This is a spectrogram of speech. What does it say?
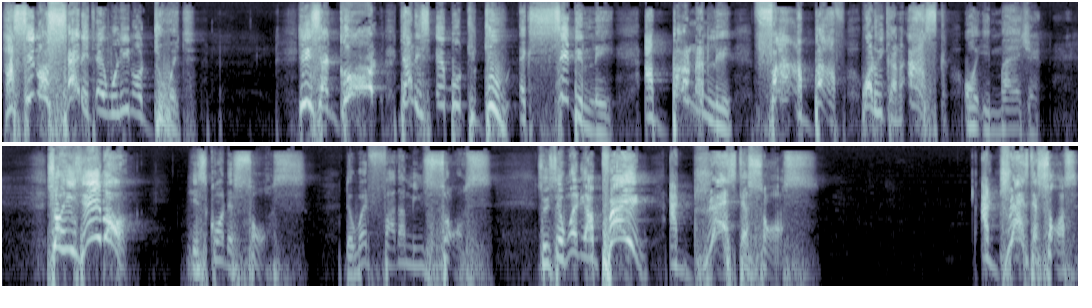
Has he not said it and will he not do it? He's a God that is able to do exceedingly, abundantly, far above what we can ask or imagine. So he's able. He's called the source. The word father means source. So he said, when you are praying, address the source. Address the source.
